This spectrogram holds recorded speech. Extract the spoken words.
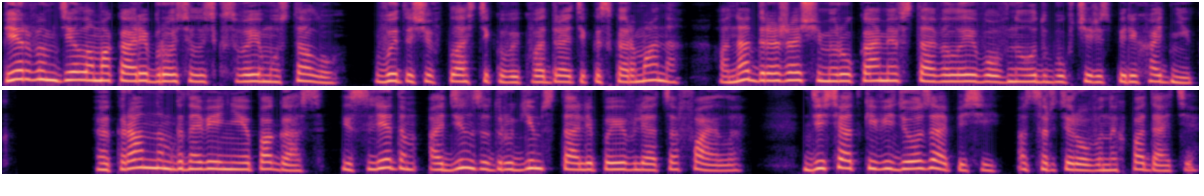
Первым делом Акари бросилась к своему столу. Вытащив пластиковый квадратик из кармана, она дрожащими руками вставила его в ноутбук через переходник. Экран на мгновение погас, и следом один за другим стали появляться файлы. Десятки видеозаписей, отсортированных по дате.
